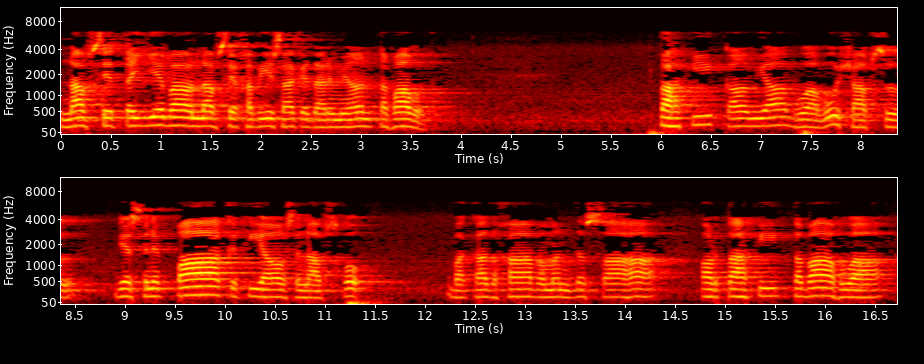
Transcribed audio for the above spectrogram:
نفس سے طیبہ اور نفس سے خبیصہ کے درمیان تفاوت۔ تحقیق کامیاب ہوا وہ شخص جس نے پاک کیا اس نفس کو۔ بقد خواب مند اور تحقیق تباہ ہوا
